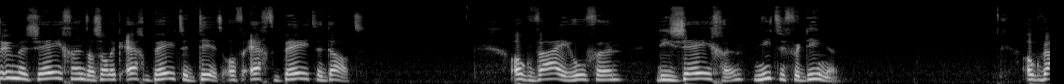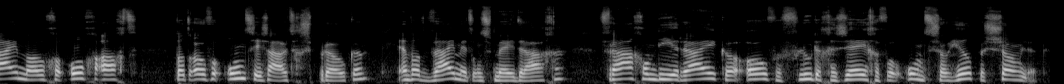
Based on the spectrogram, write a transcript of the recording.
u me zegent, dan zal ik echt beter dit of echt beter dat. Ook wij hoeven die zegen niet te verdienen. Ook wij mogen, ongeacht wat over ons is uitgesproken en wat wij met ons meedragen, vragen om die rijke, overvloedige zegen voor ons, zo heel persoonlijk.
